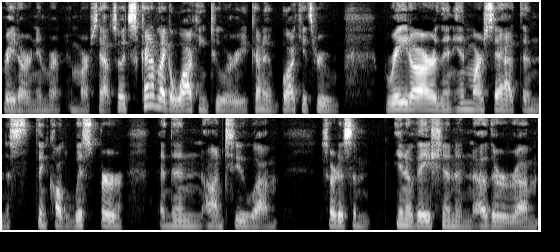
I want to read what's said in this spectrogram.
radar and Inmarsat. So it's kind of like a walking tour. You kind of walk you through radar, then Inmarsat, then this thing called WSPR, and then onto um, sort of some innovation and other um,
